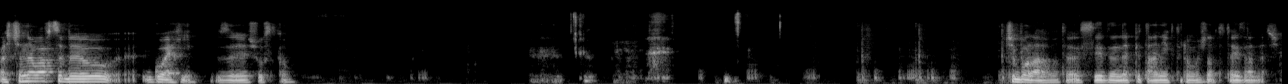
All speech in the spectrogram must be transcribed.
A jeszcze na ławce był Guehi z szóstką. Czy bolało? To jest jedyne pytanie, które można tutaj zadać.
